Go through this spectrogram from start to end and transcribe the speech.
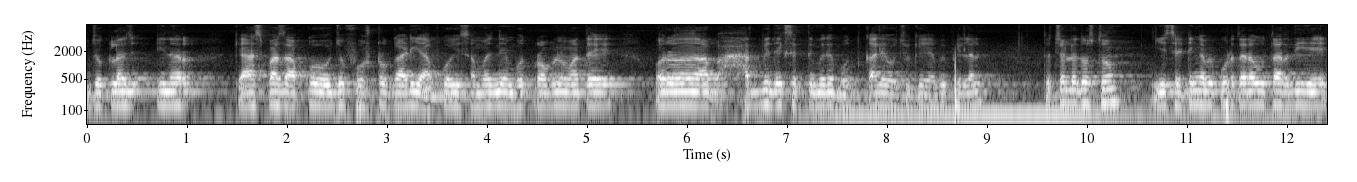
जो क्लच इनर के आसपास आपको जो फोस्ट्रो गाड़ी आपको ये समझने में बहुत प्रॉब्लम आता है। और आप हाथ भी देख सकते मेरे बहुत काले हो चुके हैं अभी फ़िलहाल। तो चलो दोस्तों, ये सेटिंग अभी पूरी तरह उतार दी है।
